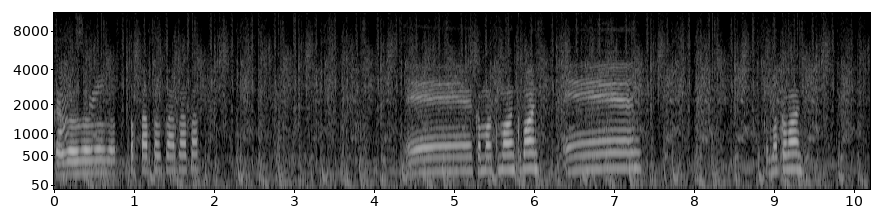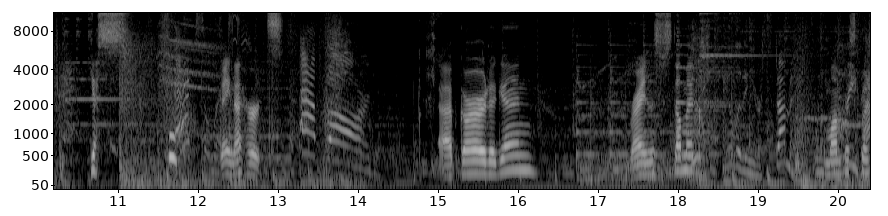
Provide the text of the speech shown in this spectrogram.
Go, go, go, go, go. Up, up, up, up, up, up. And come on, come on, come on. And come on, come on. Yes. Dang, that hurts. Ab guard again. Right in the stomach. Come on, push, push,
